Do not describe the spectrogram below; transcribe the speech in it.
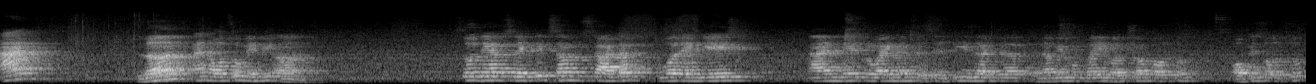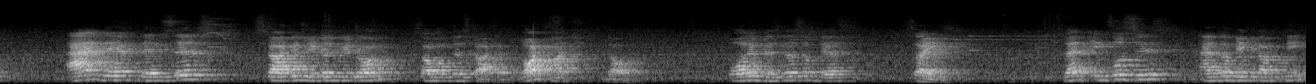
and learn and also maybe earn. So they have selected some startups who are engaged and they provide them facilities at the Navi Mumbai workshop also, office also and they have themselves started little bit on some of the startup. Not much now for a business of their size. Then Infosys and the big company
